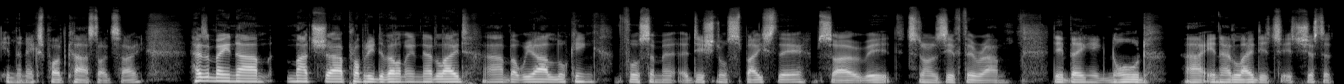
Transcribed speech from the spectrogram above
in the next podcast. I'd say hasn't been um, much uh, property development in Adelaide, uh, but we are looking for some additional space there. So it's not as if they're um, they're being ignored. Uh, in Adelaide, it's it's just a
